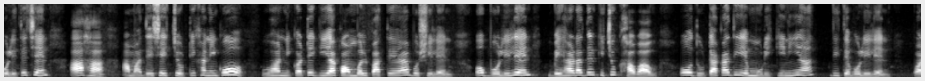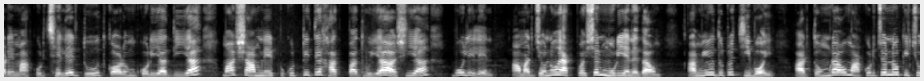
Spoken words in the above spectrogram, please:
বলিতেছেন, আহা, আমাদের সেই চটিখানি গো উহার নিকটে গিয়া কম্বল পাতিয়া বসিলেন ও বলিলেন, বেহারাদের কিছু খাওয়াও। ও দু টাকা দিয়ে মুড়ি কিনিয়া দিতে বলিলেন। পরে মাকুর ছেলের দুধ গরম করিয়া দিয়া মা সামনের পুকুরটিতে হাত পা ধুইয়া আসিয়া বলিলেন, আমার জন্য এক পয়সার মুড়ি এনে দাও, আমিও দুটো চিবই। আর তোমরাও মাকুর জন্য কিছু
